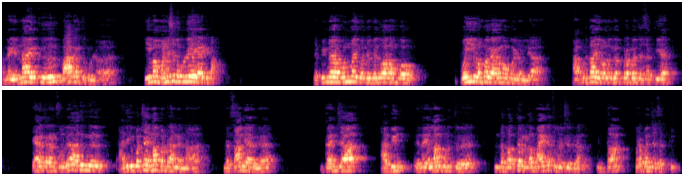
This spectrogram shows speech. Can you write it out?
அங்க என்ன இருக்குதுன்னு பாக்குறதுக்குள்ள இவன் மனுஷனுக்குள்ளேயே இறக்கிட்டான். எப்பயுமே உண்மை கொஞ்சம் மெதுவாக தான் போகும். பொய் ரொம்ப வேகமாக போயிடும் இல்லையா? அப்படிதான் இவனுங்க பிரபஞ்ச சக்தியை இறக்குறேன்னு சொல்லி அதுக்கு அதிகபட்சம் என்ன பண்றாங்கன்னா இந்த சாமியாருங்க கஞ்சா அபின் இதையெல்லாம் கொடுத்து இந்த பக்தர்களை மயக்கத்தில் வச்சிருக்கிறாங்க. இதுதான் பிரபஞ்ச சக்தி.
